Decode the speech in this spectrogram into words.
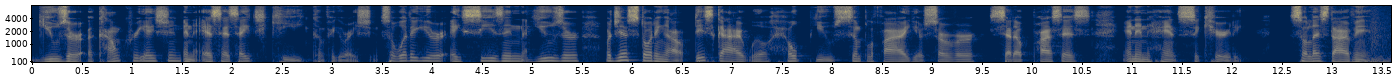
user account creation, and SSH key configuration. So whether you're a seasoned user or just starting out, this guide will help you simplify your server setup process and enhance security. So let's dive in.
